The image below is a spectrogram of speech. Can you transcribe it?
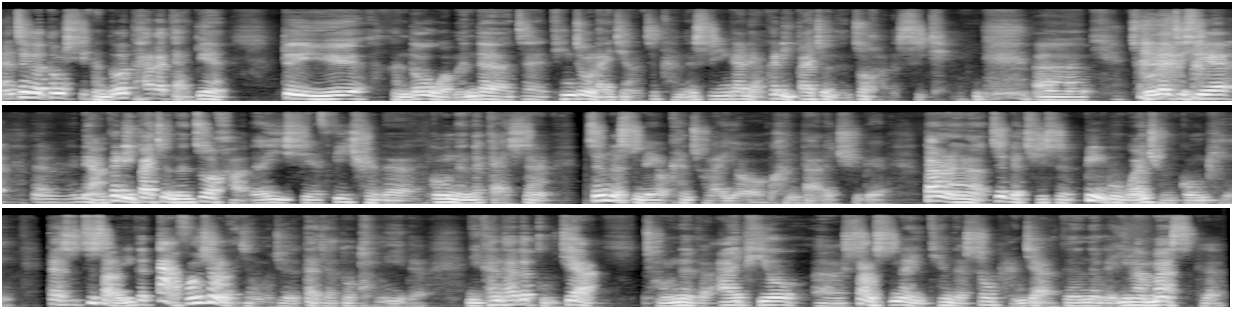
但这个东西很多它的改变，对于很多我们的在听众来讲，这可能是应该两个礼拜就能做好的事情。呃，除了这些呃两个礼拜就能做好的一些 feature 的功能的改善。真的是没有看出来有很大的区别。当然了，这个其实并不完全公平，但是至少一个大方向来讲，我觉得大家都同意的。你看它的股价从那个 IPO 呃上市那一天的收盘价，跟那个伊朗马斯克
